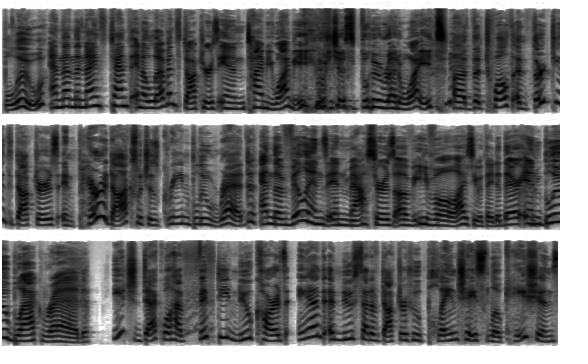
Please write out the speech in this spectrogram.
blue. And then the 9th, 10th, and 11th Doctors in Timey Wimey, which is blue, red, white. Uh, the 12th and 13th Doctors in Paradox, which is green, blue, red. And the villains in Masters of Evil. I see what they did there in blue, black, red. Each deck will have 50 new cards and a new set of Doctor Who plane chase locations.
